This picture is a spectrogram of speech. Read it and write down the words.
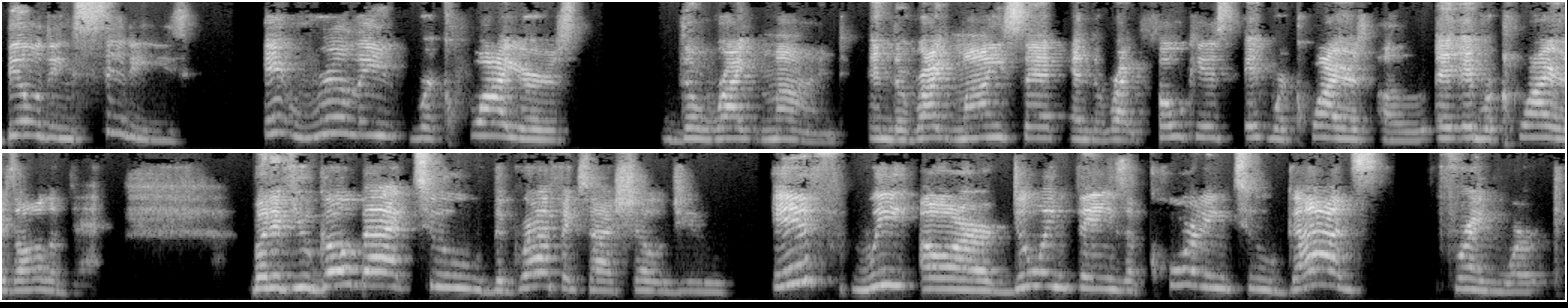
building cities, it really requires the right mind and the right mindset and the right focus it requires a it requires all of that. But if you go back to the graphics i showed you if we are doing things according to god's framework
